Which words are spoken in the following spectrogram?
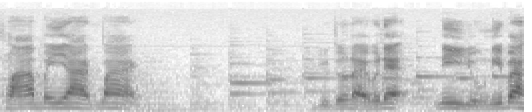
คลาฟไม่ยากมาก อยู่ตรงไหนวะเนี่ย นี่อยู่นี่ปะ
